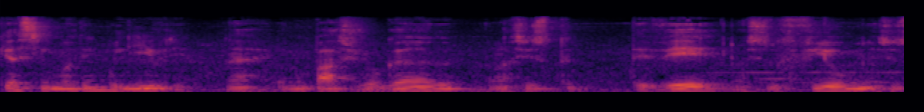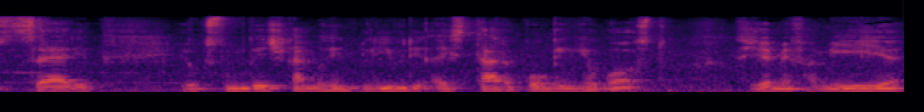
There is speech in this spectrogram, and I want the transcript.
Porque assim, meu tempo livre, né? Eu não passo jogando, eu não assisto TV, não assisto filme, não assisto série. Eu costumo dedicar meu tempo livre a estar com alguém que eu gosto. Seja minha família,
